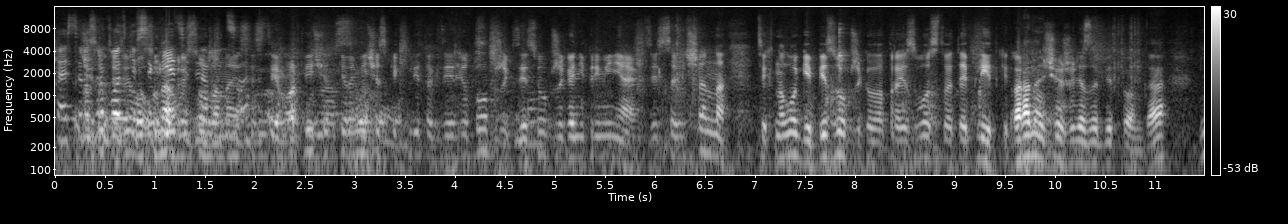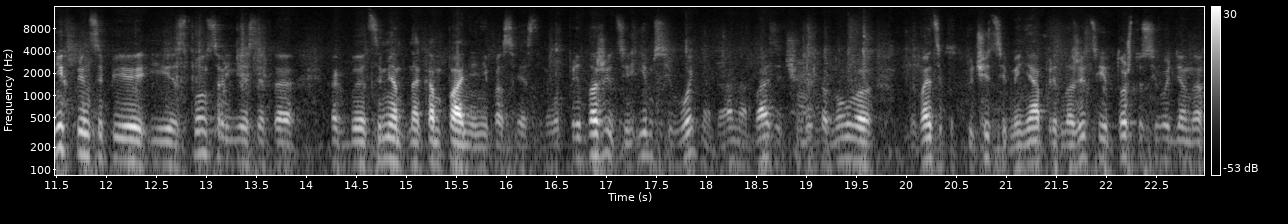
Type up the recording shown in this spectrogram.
части разработки в секрете держатся. система. В отличие от керамических плиток, где идет обжиг, здесь обжига не применяют. Здесь совершенно технология безобжигового производства этой плитки. Баранович железобетон, да? У них, в принципе, и спонсор есть, это как бы цементная компания непосредственно. Вот предложите им сегодня, да, на базе чего-то нового, давайте подключите меня, предложите им то, что сегодня она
